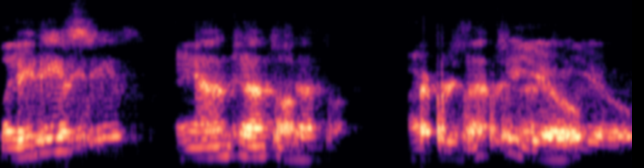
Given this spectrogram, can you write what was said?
Ladies and gentlemen, I present to you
